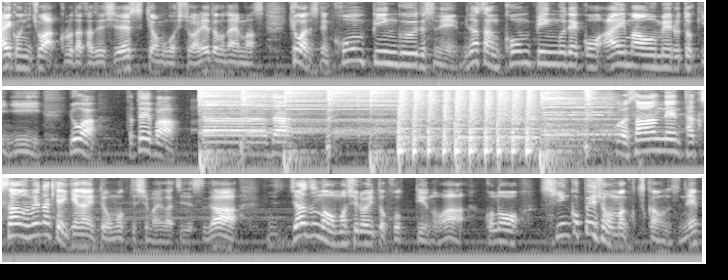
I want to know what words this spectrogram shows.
はいこんにちは。黒田和義です。今日もご視聴ありがとうございます。今日はですねコンピングですね。皆さんコンピングでこう合間を埋めるときに要は例えばダダ。これ3連たくさん埋めなきゃいけないと思ってしまいがちですがジャズの面白いとこっていうのはこのシンコペーションをうまく使うんですね。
